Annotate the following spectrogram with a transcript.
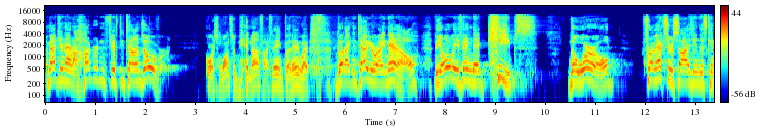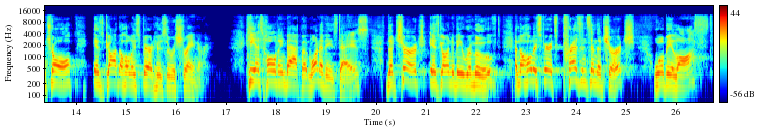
Imagine that 150 times over. Of course, once would be enough, I think, but anyway. But I can tell you right now, the only thing that keeps the world from exercising this control is God the Holy Spirit, who's the restrainer. He is holding back, but one of these days, the church is going to be removed and the Holy Spirit's presence in the church will be lost.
